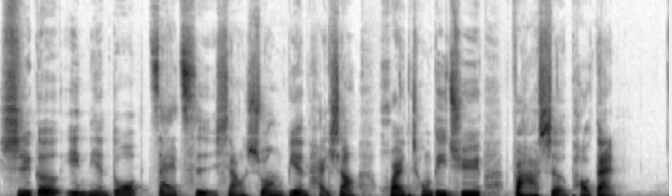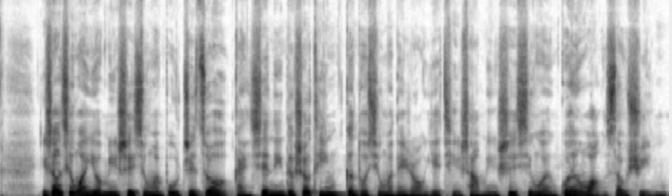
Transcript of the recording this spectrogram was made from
时隔一年多，再次向双边海上缓冲地区发射炮弹。以上新闻由民事新闻部制作，感谢您的收听。更多新闻内容也请上民事新闻官网搜寻。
